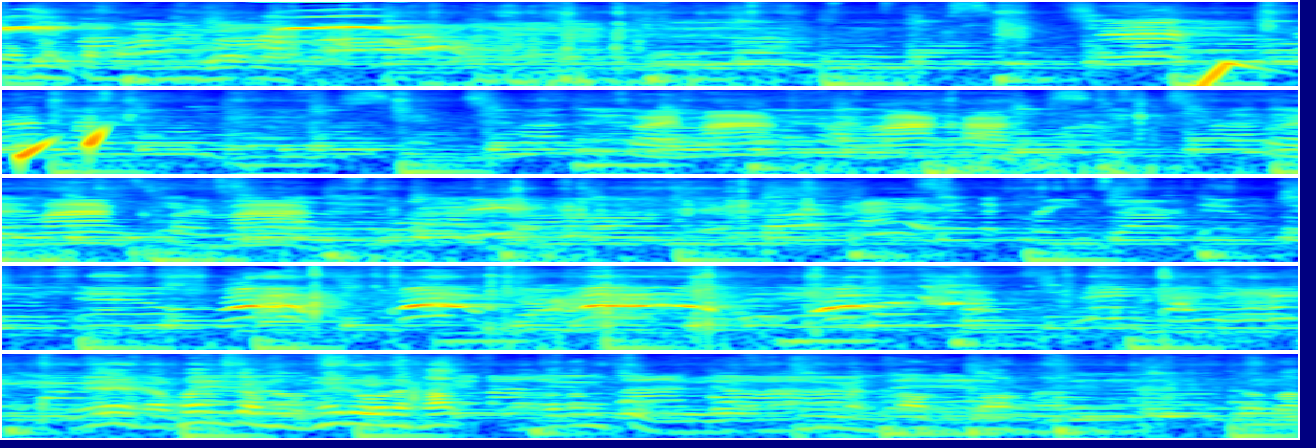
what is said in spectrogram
ลมมันตะเยอะเลยสวยมาก สวยมากค่ะ สวยมาก สวยมาก นี่เราเพิ่มจะหมุนให้ดูนะครับ เราก็ต้องสุ่มเยอะๆนะให้มันเข้าทุกกล้องนะ แล้วก็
